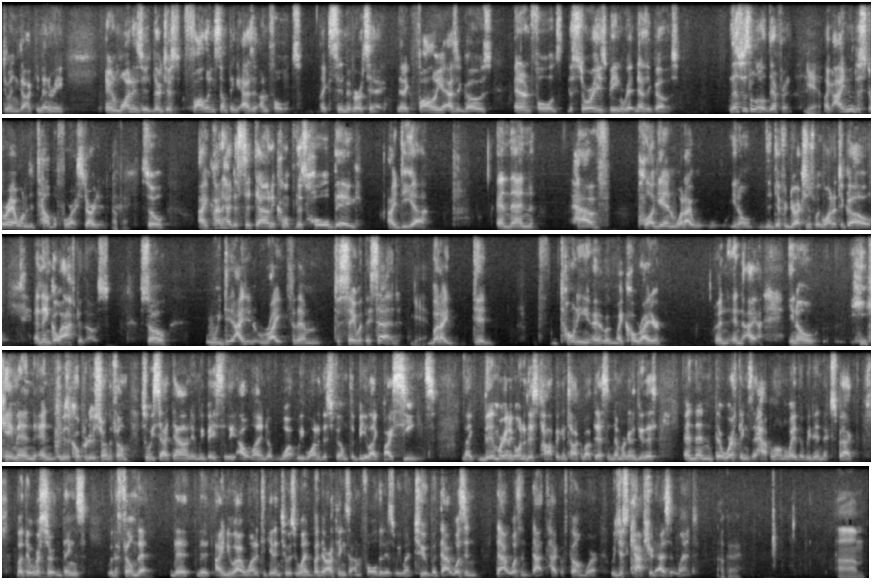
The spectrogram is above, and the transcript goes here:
doing documentary, and one is they're just following something as it unfolds, like cinema verite. They're like following it as it goes and unfolds. The story is being written as it goes. This was a little different. Yeah. Like I knew the story I wanted to tell before I started. Okay. So I kind of had to sit down and come up with this whole big idea and then have plug in what I, you know, the different directions we wanted to go and then go after those. So we did. I didn't write for them to say what they said. Yeah. But I did. Tony, uh, my co-writer, and and I, you know, he came in and he was a co-producer on the film. So we sat down and we basically outlined of what we wanted this film to be like by scenes. Like then we're going to go into this topic and talk about this, and then we're going to do this. And then there were things that happened along the way that we didn't expect, but there were certain things with the film that that that I knew I wanted to get into as we went. But there are things that unfolded as we went too. But that wasn't that wasn't that type of film where we just captured as it went. Okay. Um,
